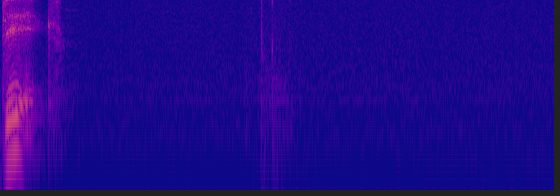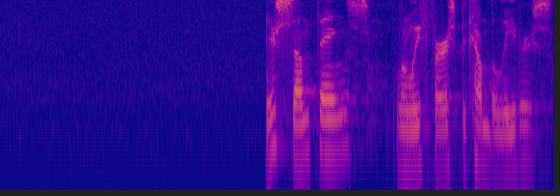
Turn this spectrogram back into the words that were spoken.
Dig. There's some things when we first become believers,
